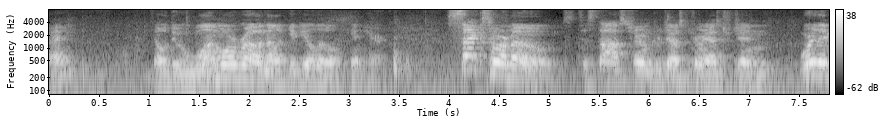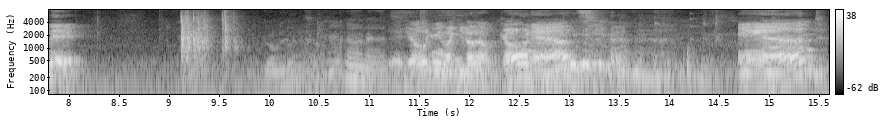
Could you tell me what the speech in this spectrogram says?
Okay. Now we'll do one more row and I'll give you a little hint here. Sex hormones, testosterone, progesterone, estrogen, where are they made? Gonads. Yeah, you're looking at me like you don't know. Gonads. and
